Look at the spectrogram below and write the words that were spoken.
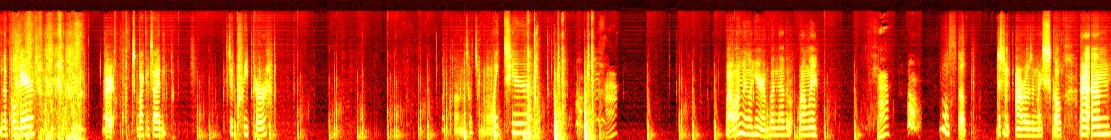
The Polgar. Alright, let's go back inside. It's a creeper. Um, let's put some lights here. Wow, why am I going here? I'm going the other wrong way. Huh? Oh, stop. There's some arrows in my skull. Alright, um.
